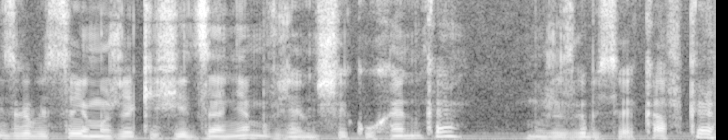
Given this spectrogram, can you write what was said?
i zrobię sobie może jakieś jedzenie, bo wziąłem dzisiaj kuchenkę, może zrobię sobie kawkę.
